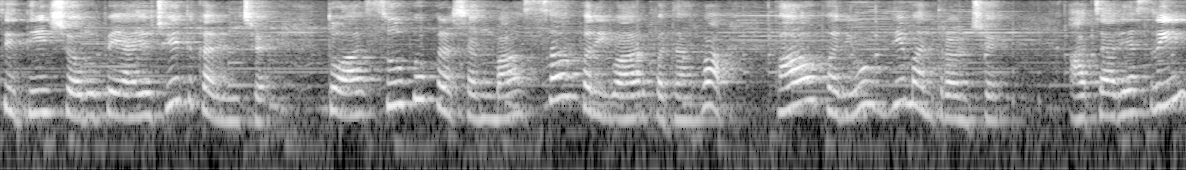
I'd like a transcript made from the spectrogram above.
સિદ્ધિ સ્વરૂપે આયોજિત કરેલ છે. તો આ શુભ પ્રસંગમાં સપરિવાર પધારવા ભાવભર્યું નિમંત્રણ છે. આચાર્ય શ્રી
